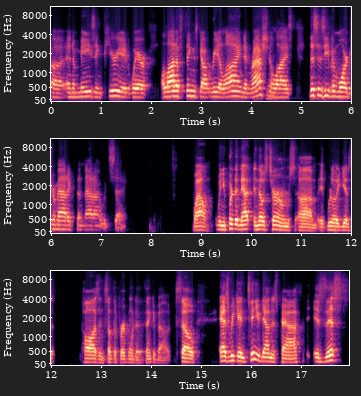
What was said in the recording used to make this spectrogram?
uh, an amazing period where a lot of things got realigned and rationalized. Yeah. This is even more dramatic than that, I would say. Wow, when you put it in that in those terms, um, it really gives pause and something for everyone to think about. So, as we continue down this path, is this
